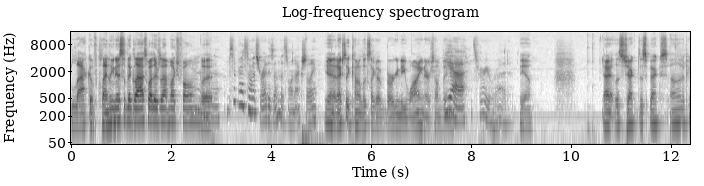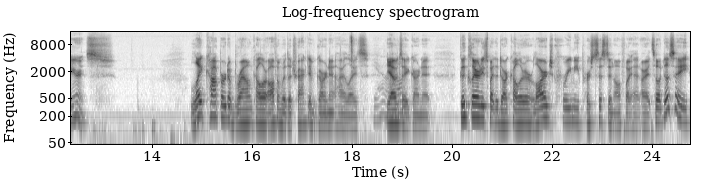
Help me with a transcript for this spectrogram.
lack of cleanliness of the glass why there's that much foam. But I'm surprised how much red is in this one, actually. yeah, it actually kind of looks like a burgundy wine or something. Yeah, it's very red. Yeah. All right, let's check the specs on appearance. Light copper to brown color, often with attractive garnet highlights. Yeah. Yeah, I would say garnet. Good clarity despite the dark color. Large, creamy, persistent off-white head. All right, so it does say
